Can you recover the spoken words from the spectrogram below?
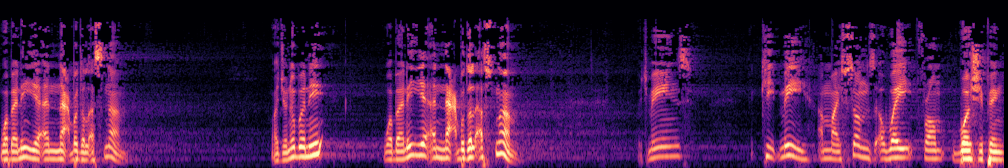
وبني أن نعبد الأصنام وجنبني وبني أن نعبد الأصنام which means keep me and my sons away from worshipping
